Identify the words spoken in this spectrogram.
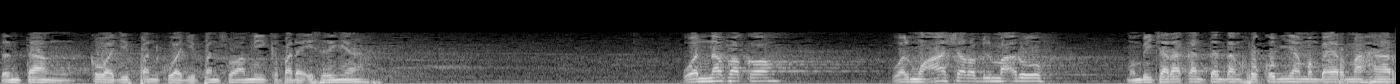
tentang kewajiban-kewajiban suami kepada istrinya. Wan nafaqah wal muasyarah bil ma'ruf. Membicarakan tentang hukumnya membayar mahar.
